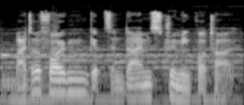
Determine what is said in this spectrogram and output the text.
Weitere Folgen gibt's in deinem Streaming-Portal.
